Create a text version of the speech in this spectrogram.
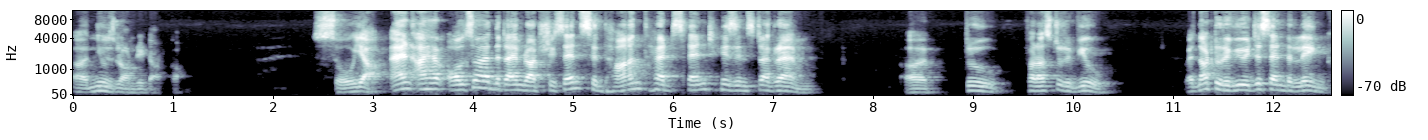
uh, newslaundry.com. So yeah, and I have also had the time Rajyasree Sen. Siddhant had sent his Instagram uh, to for us to review, but not to review. He just sent a link.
